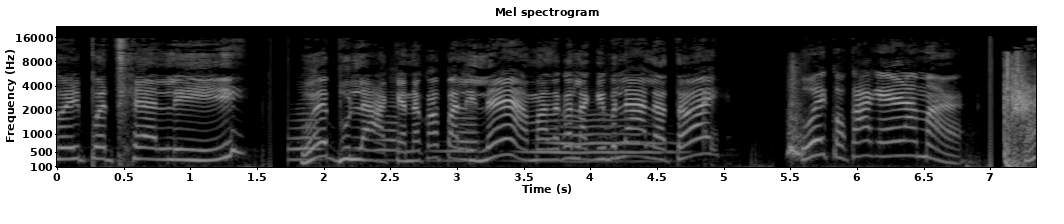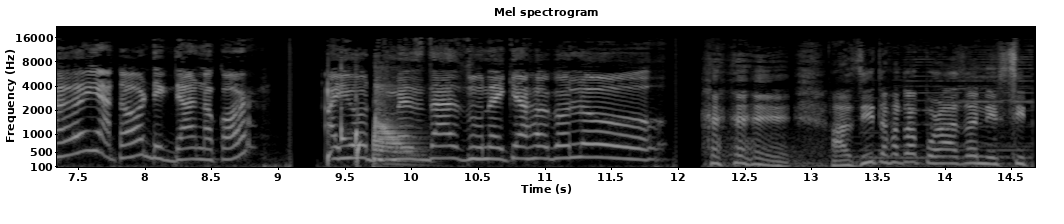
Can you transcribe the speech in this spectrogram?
কৰি পঠিয়ালি। ঐ বোলা কেনেকুৱা পালিলে আমাৰ লগত লাগিবলৈ আলা তই। ঐ ককাক এৰ আমাৰ। হেই ইয়াতৰ দিগদাৰ নকৰ। আইঅ ধুমেশদা জো নাইকিয়া হৈ গলো। আজি তহঁতৰ পৰাজয় নিশ্চিত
